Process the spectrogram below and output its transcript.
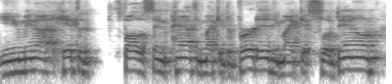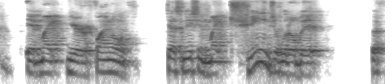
you may not hit the follow the same path you might get diverted you might get slowed down it might your final destination might change a little bit but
